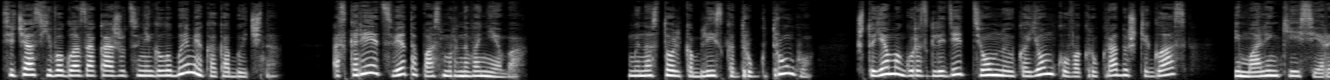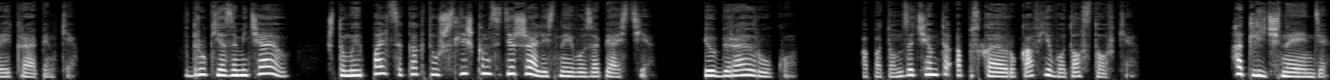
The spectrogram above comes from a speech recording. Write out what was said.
Сейчас его глаза кажутся не голубыми, как обычно, а скорее цвета пасмурного неба. Мы настолько близко друг к другу, что я могу разглядеть темную каемку вокруг радужки глаз и маленькие серые крапинки. Вдруг я замечаю, что мои пальцы как-то уж слишком задержались на его запястье, и убираю руку, а потом зачем-то опускаю рукав его толстовки. «Отлично, Энди!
